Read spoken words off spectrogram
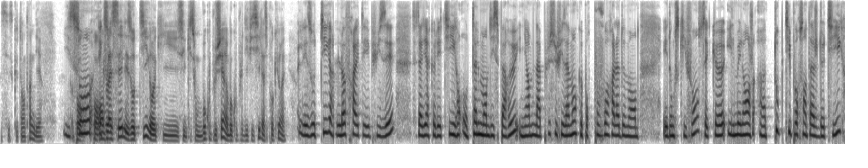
C'est ce que tu es en train de dire Ils pour, sont pour remplacer les autres tigres qui, qui sont beaucoup plus chers et beaucoup plus difficiles à se procurer. Les autres tigres, l'offre a été épuisée, c'est-à-dire que les tigres ont tellement disparu, il n'y en a plus suffisamment que pour pouvoir à la demande. Et donc ce qu'ils font, c'est qu'ils mélangent un tout petit pourcentage de tigres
